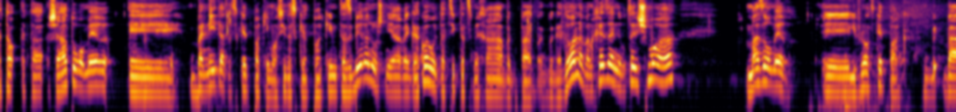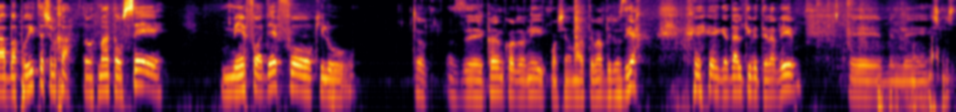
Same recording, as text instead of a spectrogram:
אתה אתה שארתור אומר בנית את הסקייט פארקים או עשית סקייט פארקים תסביר לנו שנייה רגע קודם כל תציג את עצמך בגדול אבל אחרי זה אני רוצה לשמוע מה זה אומר אה, לבנות סקייט פארק בפוזיציה שלך זאת אומרת מה אתה עושה מאיפה עד איפה כאילו טוב, אז אה, קודם כל אני, כמו שאמרתם, אבי לוזיה. גדלתי בתל אביב, אה, בן אה, שלוש-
